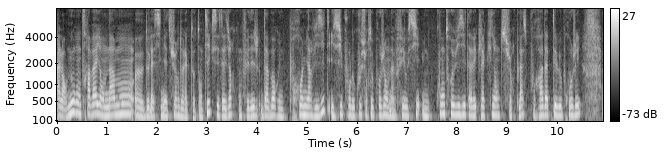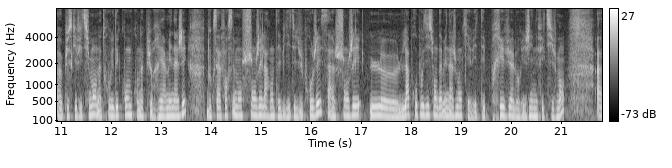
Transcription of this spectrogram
Alors nous, on travaille en amont euh, de la signature de l'acte authentique, c'est-à-dire qu'on fait d'abord une première visite. Ici, pour le coup, sur ce projet, on a fait aussi une contre-visite avec la cliente sur place pour adapter le projet, euh, puisqu'effectivement, on a trouvé des comptes qu'on a pu réaménager. Donc ça a forcément changé la rentabilité du projet, ça a changé le, la proposition d'aménagement qui avait été prévue à l'origine, effectivement. donc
